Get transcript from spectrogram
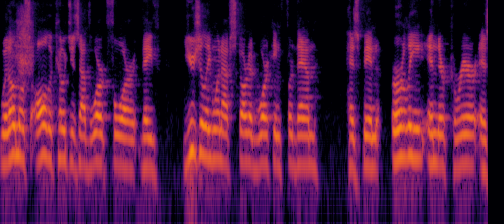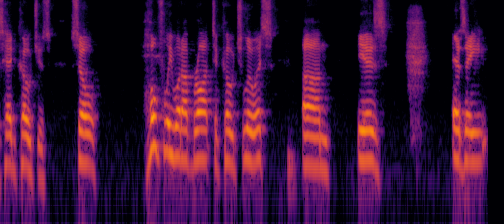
with almost all the coaches I've worked for. They've usually when I've started working for them has been early in their career as head coaches. So hopefully, what I've brought to Coach Lewis um, is as a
